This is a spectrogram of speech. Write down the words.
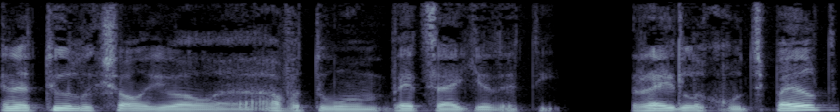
En natuurlijk zal hij wel eh, af en toe een wedstrijdje dat hij redelijk goed speelt.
